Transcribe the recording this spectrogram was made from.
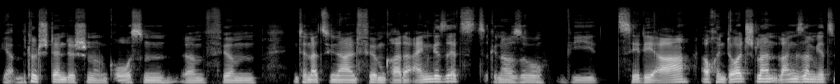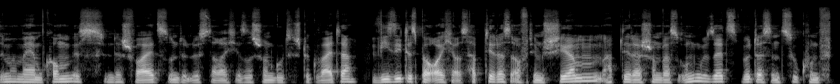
ja, mittelständischen und großen ähm, Firmen, internationalen Firmen gerade eingesetzt, genauso wie CDA auch in Deutschland langsam jetzt immer mehr im Kommen ist. In der Schweiz und in Österreich ist es schon ein gutes Stück weiter. Wie sieht es bei euch aus? Habt ihr das auf dem Schirm? Habt ihr da schon was umgesetzt? Wird das in Zukunft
